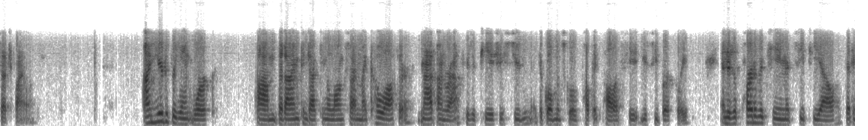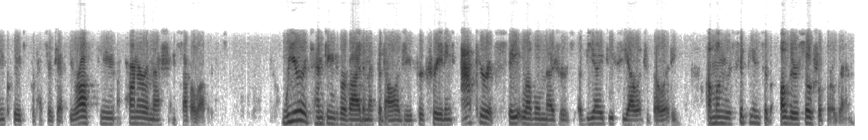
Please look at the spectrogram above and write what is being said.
such violence. I'm here to present work um, that I'm conducting alongside my co-author, Matt Unrath, who's a PhD student at the Goldman School of Public Policy at UC Berkeley, and is a part of a team at CPL that includes Professor Jesse Rothstein, Aparna Ramesh, and several others. We are attempting to provide a methodology for creating accurate state-level measures of EITC eligibility among recipients of other social programs.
